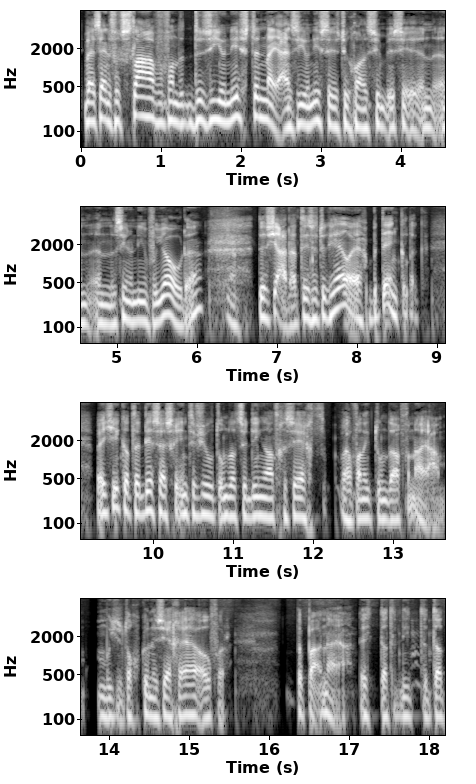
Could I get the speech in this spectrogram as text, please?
wij zijn een soort slaven van de, de Zionisten. Maar ja, en Zionisten is natuurlijk gewoon een, een, een, synoniem voor Joden. Dus ja, dat is natuurlijk heel erg bedenkelijk. Weet je, ik had haar destijds geïnterviewd omdat ze dingen had gezegd. waarvan ik toen dacht: van nou ja, moet je toch kunnen zeggen hè, over bepaal, nou ja, dat, het niet, dat, dat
